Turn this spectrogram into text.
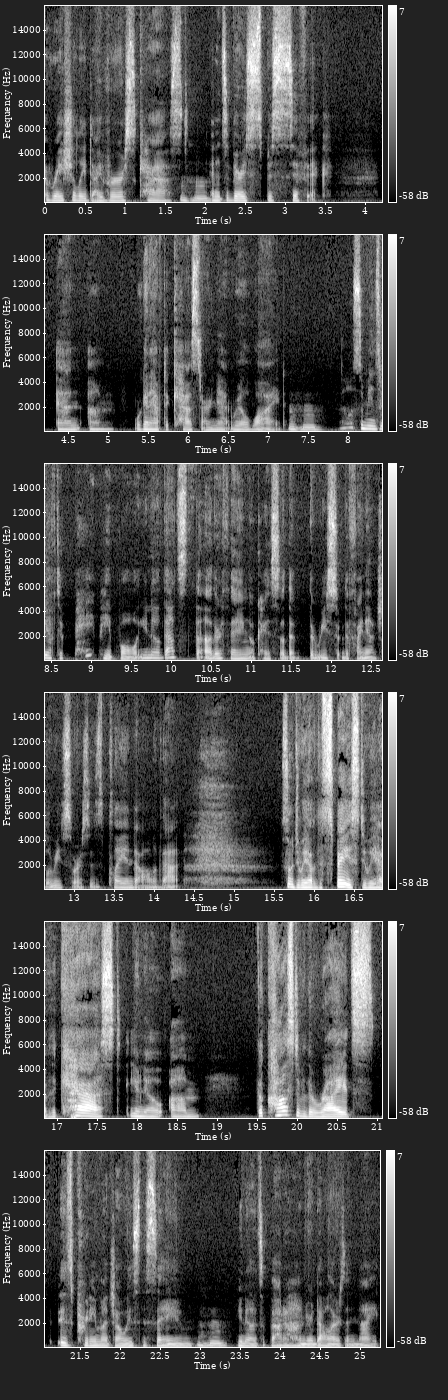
a racially diverse cast, Mhm. and it's very specific. And um, we're going to have to cast our net real wide. Mm-hmm. It also means we have to pay people. You know, that's the other thing. Okay, so the the, res- the financial resources play into all of that. So, do we have the space? Do we have the cast? You know, um, the cost of the rights is pretty much always the same. Mm-hmm. You know, it's about a hundred dollars a night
